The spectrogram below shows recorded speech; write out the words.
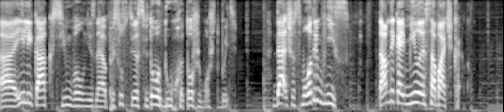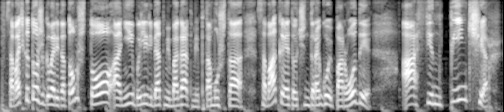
Э, или как символ, не знаю, присутствия Святого Духа тоже может быть. Дальше смотрим вниз. Там такая милая собачка. Собачка тоже говорит о том, что они были ребятами богатыми, потому что собака это очень дорогой породы, а финпинчер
